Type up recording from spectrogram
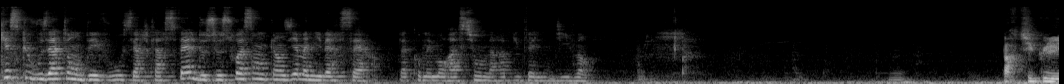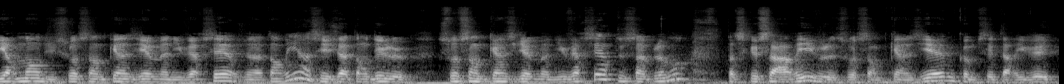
qu'est-ce que vous attendez, vous, Serge Klarsfeld, de ce 75e anniversaire, la commémoration de la rave du divin? Particulièrement du 75e anniversaire, je n'attends rien. Si j'attendais le 75e anniversaire, tout simplement, parce que ça arrive le 75e, comme c'est arrivé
